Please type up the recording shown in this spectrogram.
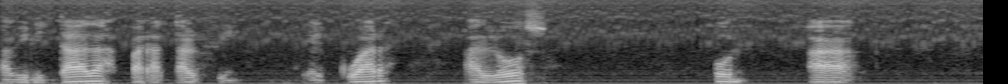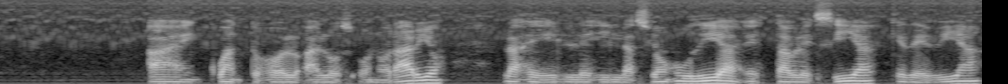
habilitadas para tal fin, el cual a los a, en cuanto a los honorarios, la legislación judía establecía que debían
